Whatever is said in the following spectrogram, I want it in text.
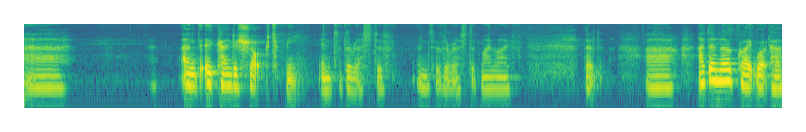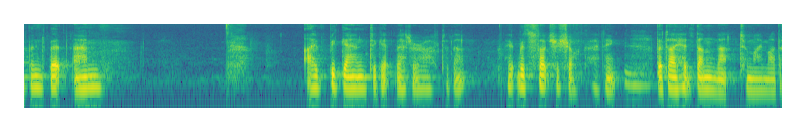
Uh, and it kind of shocked me into the rest of into the rest of my life. That uh, I don't know quite what happened, but um, I began to get better after that. It was such a shock, I think, that I had done that to my mother,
